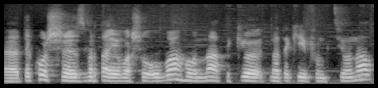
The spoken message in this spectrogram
Е, також звертаю вашу увагу на такі, на такий функціонал,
